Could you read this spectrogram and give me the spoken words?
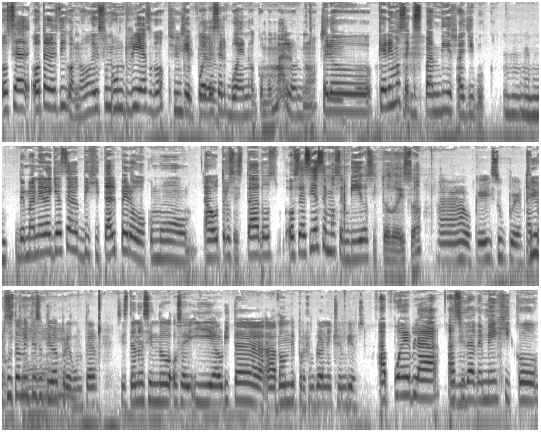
o sea, otra vez digo, ¿no? Es un, riesgo que puede ser bueno como malo, ¿no? Pero queremos expandir a Gbook. De manera ya sea digital, pero como a otros estados. O sea, sí hacemos envíos y todo eso. Ah, ok, súper. Sí, justamente eso te iba a preguntar. Si están haciendo, o sea, y ahorita, ¿a dónde, por ejemplo, han hecho envíos? A Puebla, a Ciudad de México,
